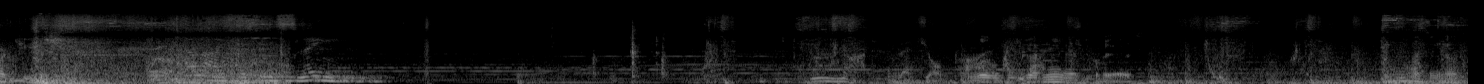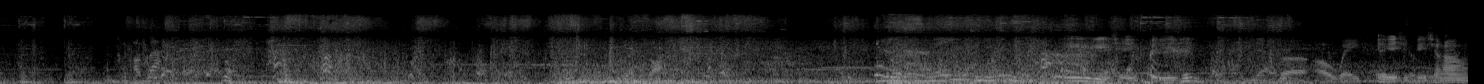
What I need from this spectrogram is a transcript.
Oh, Jesus. An ally has been slain. Do not let your pride Well, you got me, that's probably it. I think not. a match. You have slain an enemy. Easy peasy. Never await Easy victory. peasy now.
